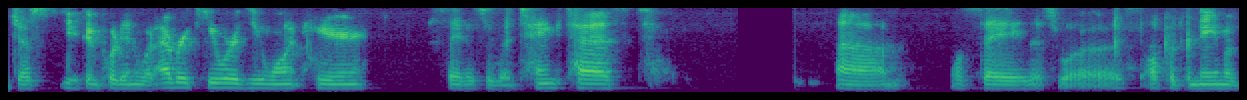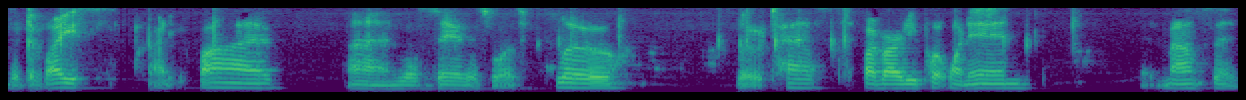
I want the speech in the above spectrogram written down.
just you can put in whatever keywords you want here. Say this is a tank test. Um, We'll say this was, I'll put the name of the device, PRADI 5, and we'll say this was flow, flow test. If I've already put one in, it mounts it.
